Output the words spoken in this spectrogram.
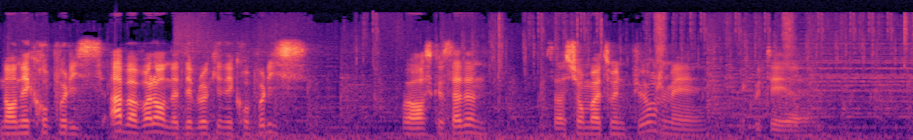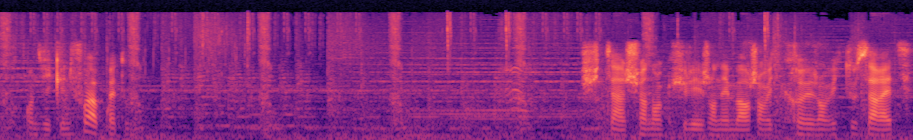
Non, Nécropolis. Ah bah voilà, on a débloqué Nécropolis. On va voir ce que ça donne. Ça va sûrement être une purge, mais écoutez, euh, on ne vit qu'une fois après tout. Putain, je suis un enculé, j'en ai marre, j'ai envie de crever, j'ai envie que tout s'arrête.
